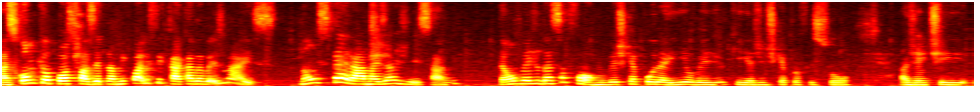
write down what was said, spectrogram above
Mas como que eu posso fazer para me qualificar cada vez mais? Não esperar, mas agir, sabe? Então eu vejo dessa forma, eu vejo que é por aí, eu vejo que a gente que é professor, a gente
